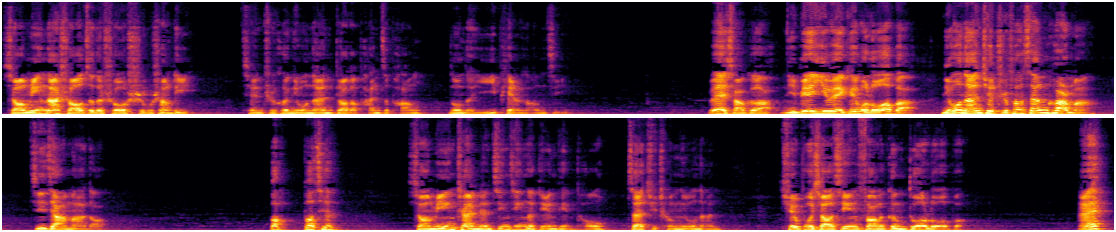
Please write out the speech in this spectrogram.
小明拿勺子的手使不上力，钱汁和牛腩掉到盘子旁，弄得一片狼藉。喂，小哥，你别一味给我萝卜，牛腩却只放三块嘛！机架骂道。抱抱歉，小明战战兢兢地点点头，再去盛牛腩，却不小心放了更多萝卜。哎。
